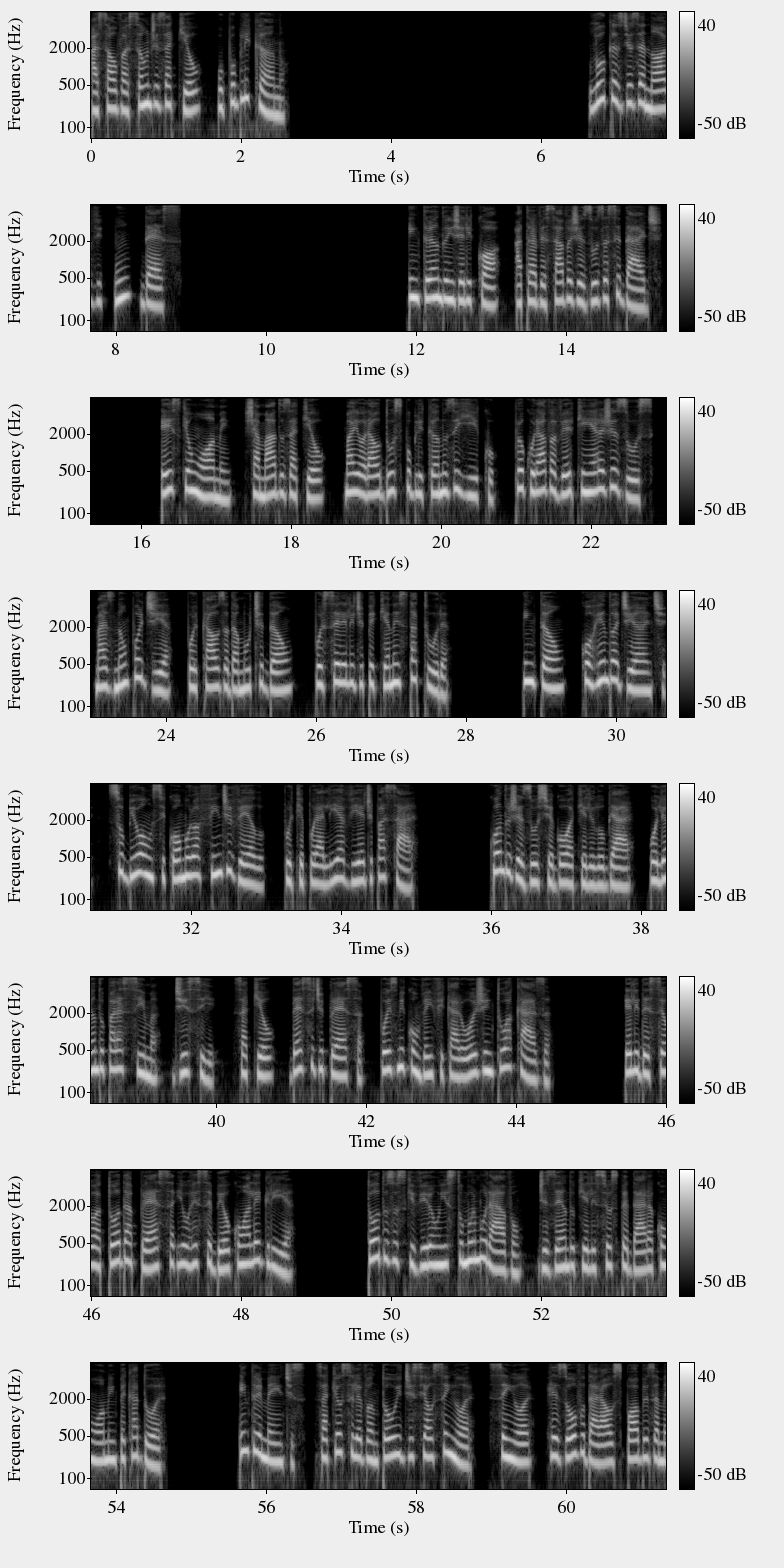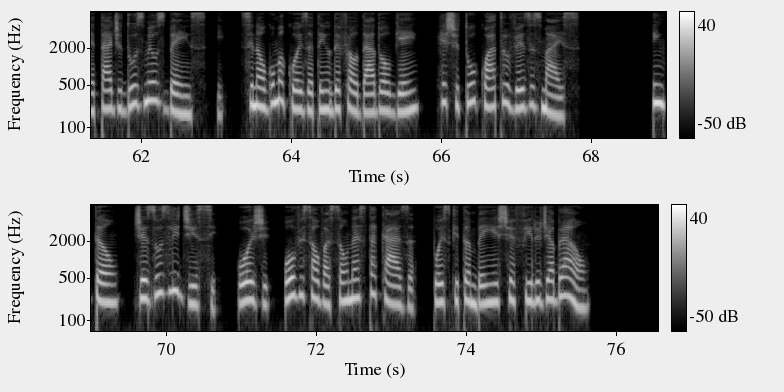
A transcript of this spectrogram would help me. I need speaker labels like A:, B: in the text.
A: A salvação de Zaqueu, o publicano. Lucas 19, 1, 10 Entrando em Jericó, atravessava Jesus a cidade. Eis que um homem, chamado Zaqueu, maioral dos publicanos e rico, procurava ver quem era Jesus, mas não podia, por causa da multidão, por ser ele de pequena estatura. Então, correndo adiante, subiu a um sicômoro a fim de vê-lo, porque por ali havia de passar. Quando Jesus chegou àquele lugar, olhando para cima, disse-lhe: Saqueu, desce depressa, pois me convém ficar hoje em tua casa. Ele desceu a toda a pressa e o recebeu com alegria. Todos os que viram isto murmuravam, dizendo que ele se hospedara com homem pecador. Entre mentes, Zaqueu se levantou e disse ao Senhor: Senhor, resolvo dar aos pobres a metade dos meus bens, e, se em alguma coisa tenho defraudado alguém, restituo quatro vezes mais. Então, Jesus lhe disse: Hoje, houve salvação nesta casa, pois que também este é filho de Abraão.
